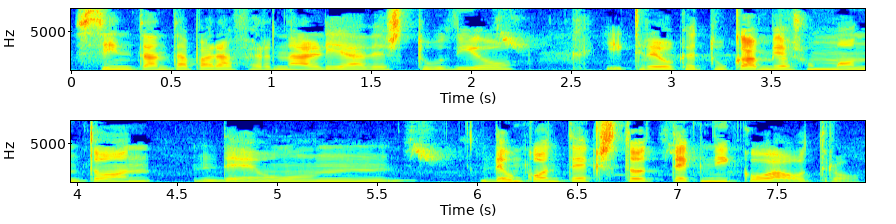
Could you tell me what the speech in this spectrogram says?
sin tanta parafernalia de estudio y creo que tú cambias un montón de un, de un contexto técnico a otro.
